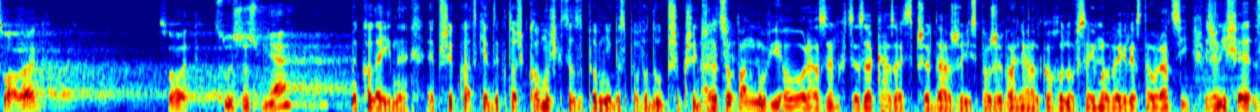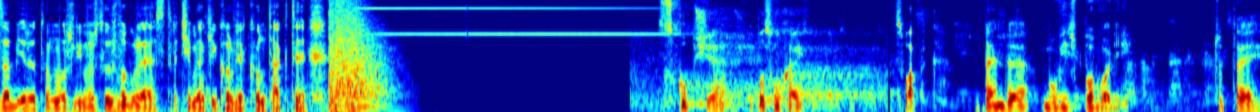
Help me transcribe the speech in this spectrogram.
Sławek? Sławek, słyszysz mnie? Kolejny przykład, kiedy ktoś komuś chce zupełnie bez powodu uprzykrzyć Ale życie. co pan mówi? Koło razem chce zakazać sprzedaży i spożywania alkoholu w sejmowej restauracji? Jeżeli się zabierze tą możliwość, to już w ogóle stracimy jakiekolwiek kontakty. Skup się i posłuchaj. Sławek, będę mówić powoli. Tutaj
